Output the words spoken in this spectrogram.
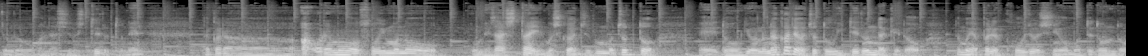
ろいろお話をしてるとねだからあ俺もそういうものを目指したい。もしくは自分もちょっと、えー、同業の中ではちょっと浮いてるんだけどでもやっぱり向上心を持ってどんどん、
